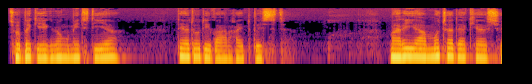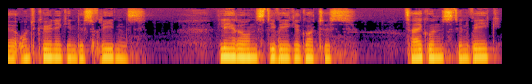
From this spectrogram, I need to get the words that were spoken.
zur Begegnung mit dir, der du die Wahrheit bist. Maria, Mutter der Kirche und Königin des Friedens, lehre uns die Wege Gottes, zeig uns den Weg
